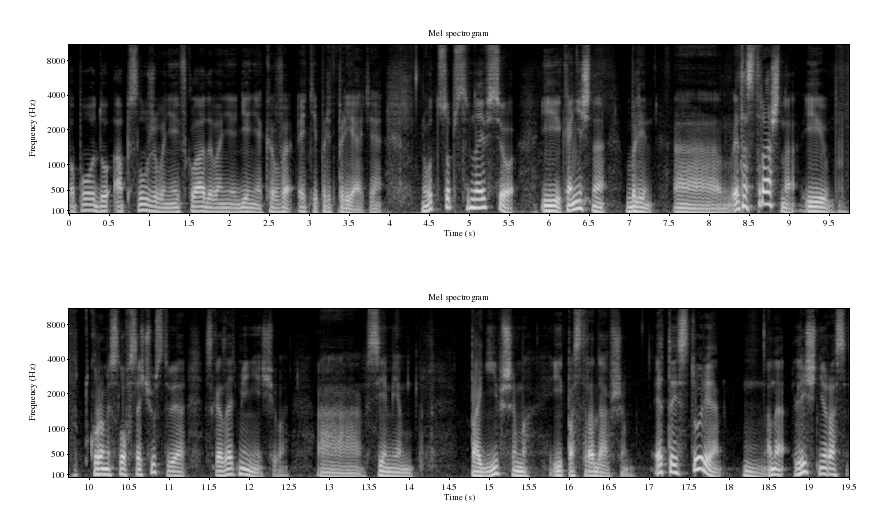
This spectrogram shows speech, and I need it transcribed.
по поводу обслуживания и вкладывания денег в эти предприятия. Вот, собственно, и все. И, конечно, блин, а, это страшно, и кроме слов сочувствия сказать мне нечего а, семьям погибшим и пострадавшим. Эта история, она лишний раз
